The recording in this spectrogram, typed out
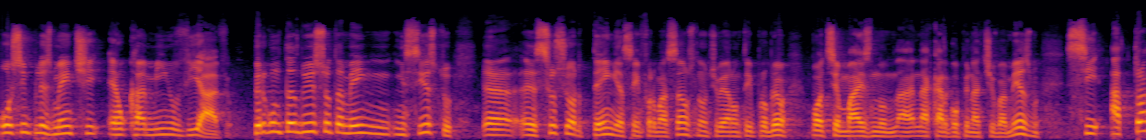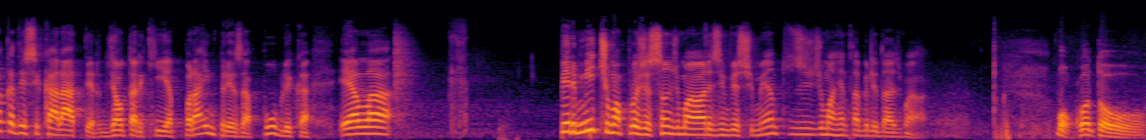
ou simplesmente é o caminho viável? Perguntando isso, eu também insisto, eh, se o senhor tem essa informação, se não tiver, não tem problema, pode ser mais no, na, na, carga opinativa mesmo, se a troca desse caráter de autarquia para a empresa pública, ela permite uma projeção de maiores investimentos e de uma rentabilidade maior. Bom, quanto ao,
